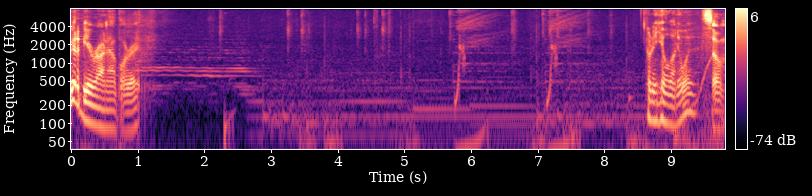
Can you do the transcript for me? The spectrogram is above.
We gotta be around Apple, right? Gonna heal anyway, so.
